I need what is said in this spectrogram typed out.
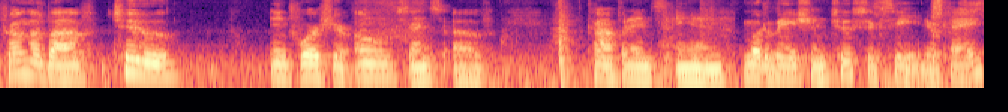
from above to enforce your own sense of confidence and motivation to succeed, okay?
